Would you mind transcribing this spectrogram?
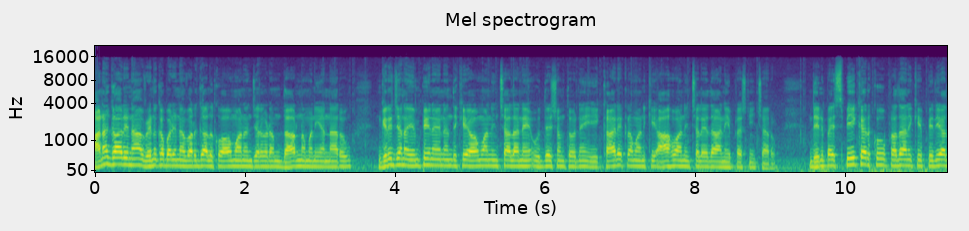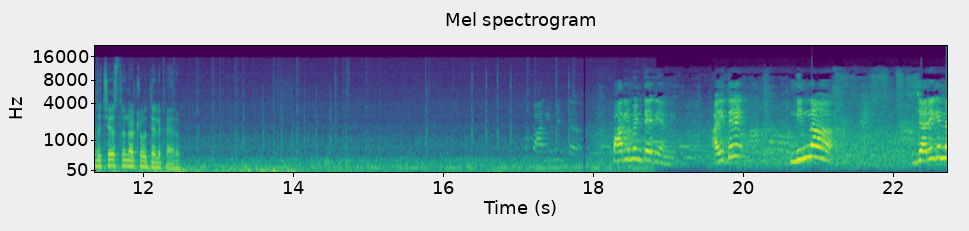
అనగారిన వెనుకబడిన వర్గాలకు అవమానం జరగడం దారుణమని అన్నారు. గిరిజన ఎంపీనైనందుకే అవమానించాలనే ఉద్దేశంతోనే ఈ కార్యక్రమానికి ఆహ్వానించలేదా అని ప్రశ్నించారు. దీనిపై స్పీకర్కు ప్రధానికి ఫిర్యాదు చేస్తున్నట్లు తెలిపారు. పార్లమెంటేరియన్ని. అయితే నిన్న జరిగిన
